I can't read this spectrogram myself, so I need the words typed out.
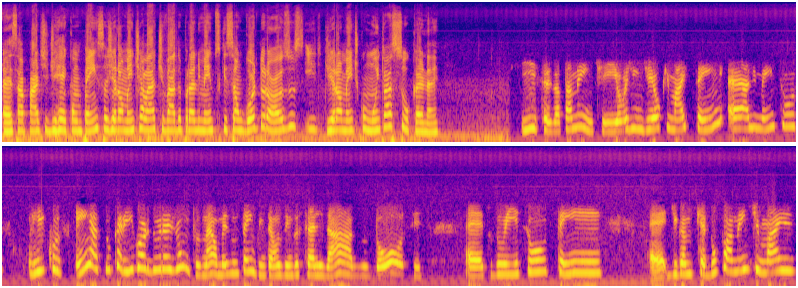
essa parte de recompensa, geralmente ela é ativada por alimentos que são gordurosos e geralmente com muito açúcar, né? Isso, exatamente. E hoje em dia o que mais tem é alimentos ricos em açúcar e gordura juntos, né? Ao mesmo tempo. Então, os industrializados, os doces, é, tudo isso tem, é, digamos que é duplamente mais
